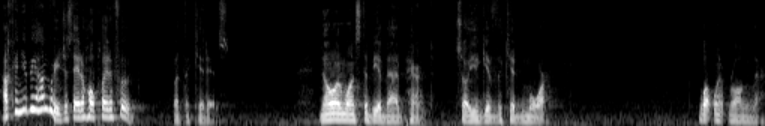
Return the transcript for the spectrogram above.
How can you be hungry? You just ate a whole plate of food but the kid is. No one wants to be a bad parent, so you give the kid more. What went wrong there?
